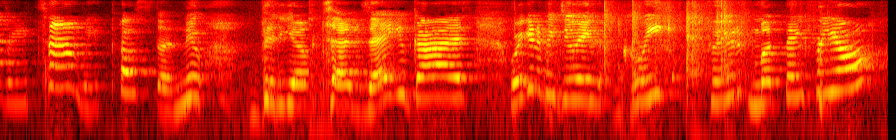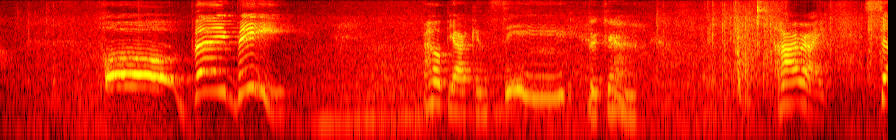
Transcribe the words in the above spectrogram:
every time we post a new video. Today, you guys, we're gonna be doing Greek food mukbang for y'all. Oh, baby. I hope y'all can see. They can. All right, so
